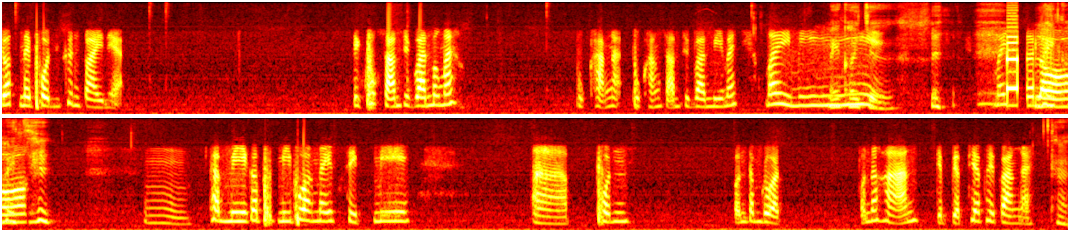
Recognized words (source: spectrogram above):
ยศในพลขึ้นไปเนี่ย ติดคุกสามสิบวันบ้างไหมถูกขังอะถูกขังสามสิบวันมีไหมไม่มีไม่ค่อยเจอ ไม่เจอหรอไม่ค่อยกเจออืม ถ้ามีก็มีพวกในสิบมี อ่าพลพลตำรวจพลทหารจะเปรียบเทียบให้ฟังไงค่ะ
